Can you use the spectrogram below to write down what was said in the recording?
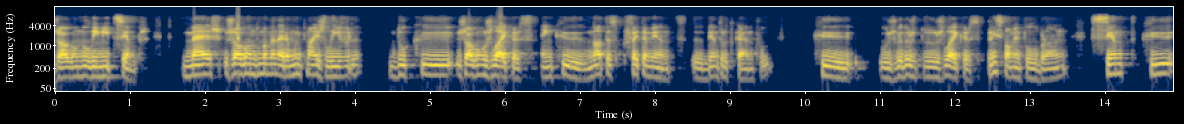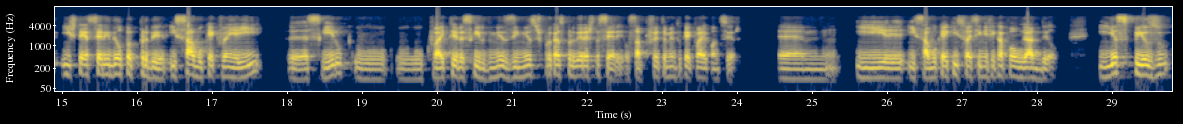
jogam no limite sempre, mas jogam de uma maneira muito mais livre do que jogam os Lakers, em que nota-se perfeitamente dentro de campo que os jogadores dos Lakers, principalmente o LeBron, sente que isto é a série dele para perder e sabe o que é que vem aí a seguir, o, o, o, que vai ter a seguir de meses e meses por acaso perder esta série. Ele sabe perfeitamente o que é que vai acontecer um, e, e, sabe o que é que isso vai significar para o legado dele. E esse peso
